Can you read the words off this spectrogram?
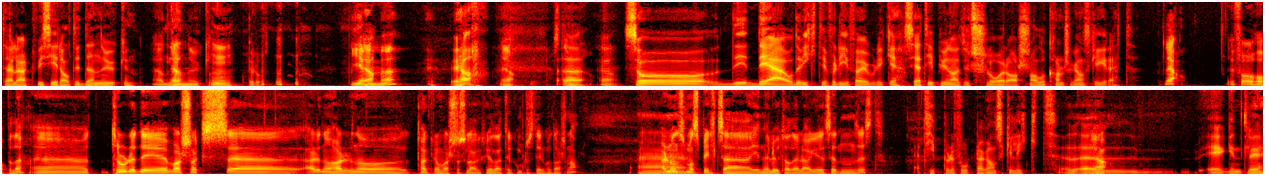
det har jeg lært. Vi sier alltid 'denne uken'. Ja, denne uken. Mm. Hjemme. Ja. Ja. Uh, Ja. så de, det er jo det viktige for de for øyeblikket. Så jeg tipper United slår Arsenal, og kanskje ganske greit. Ja, vi får håpe det. Uh, tror du de Hva slags uh, er det noe, Har dere noen tanker om hva slags lag United kommer til å stille mot Arsenal? Er det noen som har spilt seg inn eller ut av det laget siden sist? Jeg tipper det fort er ganske likt, uh, Ja. egentlig.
